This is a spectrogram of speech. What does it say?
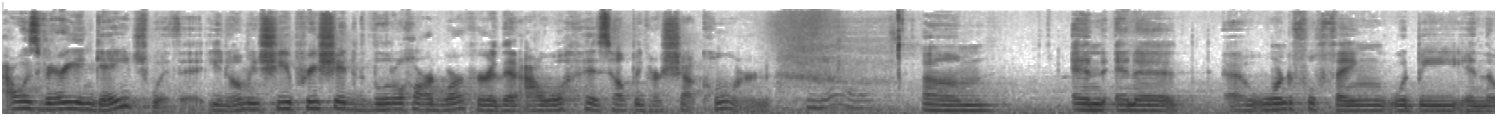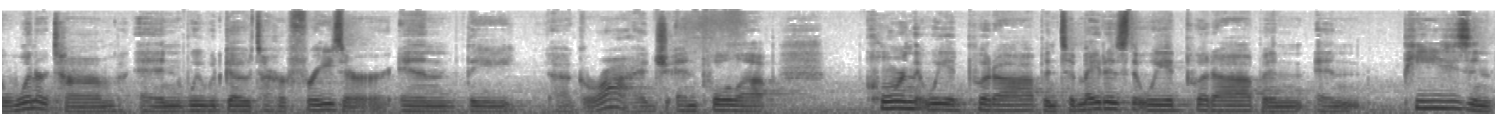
i was very engaged with it you know? I mean she appreciated the little hard worker that i was helping her shuck corn. Um, and and a a wonderful thing would be in the wintertime, and we would go to her freezer in the uh, garage and pull up corn that we had put up and tomatoes that we had put up and, and peas and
